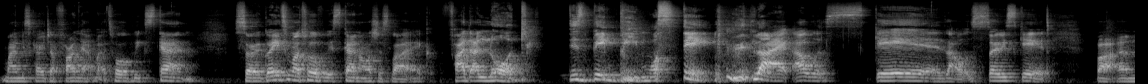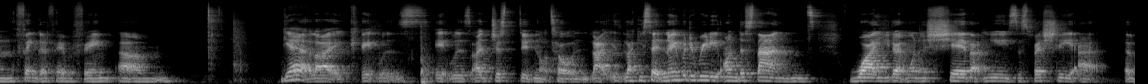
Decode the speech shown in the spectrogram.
my miscarriage, I found out my twelve week scan. So going to my twelve week scan, I was just like, Father Lord, this baby must stay. like I was scared. I was so scared. But um thank God for everything. Um yeah like it was it was i just did not tell like like you said nobody really understands why you don't want to share that news especially at a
